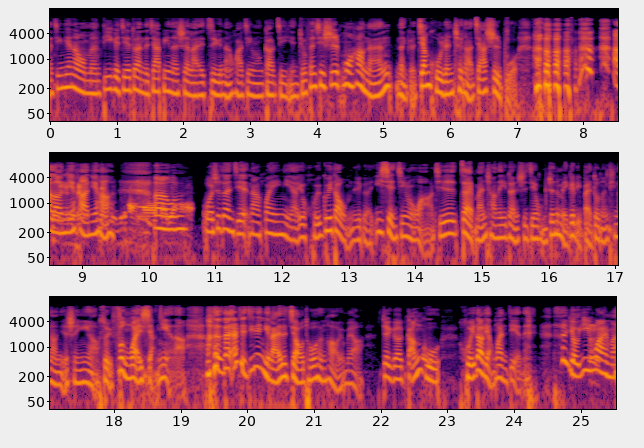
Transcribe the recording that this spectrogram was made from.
那今天呢，我们第一个阶段的嘉宾呢是来自于南华金融高级研究分析师莫浩南，那个江湖人称啊嘉世博。Hello，你好，你好，呃，我我是段杰，那欢迎你啊，又回归到我们的这个一线金融网啊。其实，在蛮长的一段时间，我们真的每个礼拜都能听到你的声音啊，所以分外想念啊。但而且今天你来的脚头很好，有没有？这个港股回到两万点呢，有意外吗？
